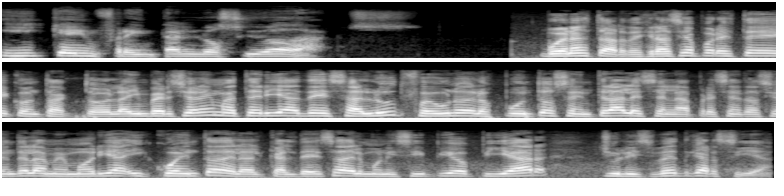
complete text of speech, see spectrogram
y que enfrentan los ciudadanos. Buenas tardes, gracias por este contacto. La inversión en materia de salud fue uno de los puntos centrales en la presentación de la memoria y cuenta de la alcaldesa del municipio Piar, Yulisbeth García.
